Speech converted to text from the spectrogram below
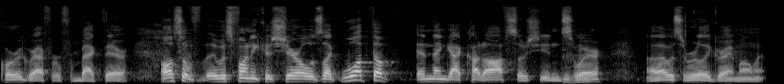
choreographer from back there? Also, it was funny because Cheryl was like, "What the," and then got cut off, so she didn't mm-hmm. swear. Uh, that was a really great moment.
